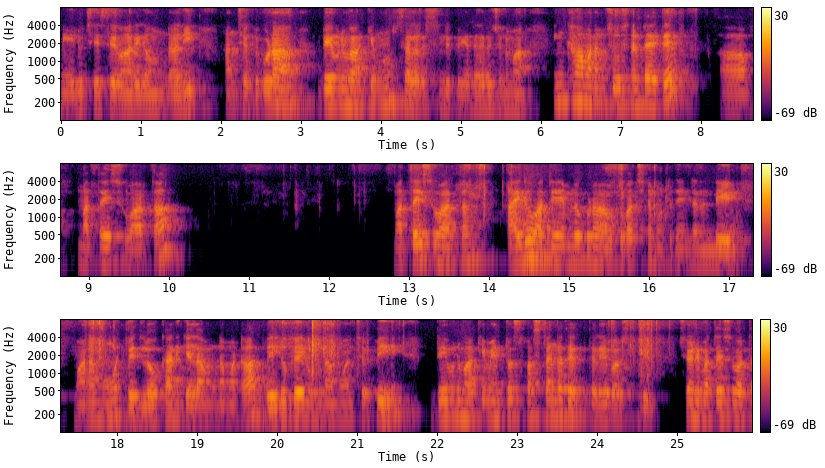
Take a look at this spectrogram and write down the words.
మేలు చేసేవారిగా ఉండాలి అని చెప్పి కూడా దేవుని వాక్యము సెలవిస్తుంది ప్రియ దైవజనమ. ఇంకా మనం చూసినట్టయితే మత్తై మత్తయి సువార్త. మత్తయి సువార్త ఐదో అధ్యాయంలో కూడా ఒక వచనం ఉంటుంది ఏంటంటే మనము లోకానికి ఎలా ఉన్నామట వెలుగై ఉన్నాము అని చెప్పి దేవుని వాక్యం ఎంతో స్పష్టంగా తెలియపరుస్తుంది. చూడండి మత్తయి వార్త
